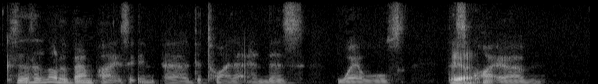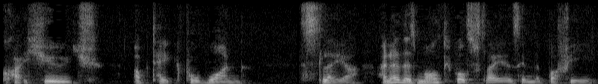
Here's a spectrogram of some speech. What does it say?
because there's a lot of vampires in uh, the Twilight, and there's werewolves. There's Yeah. quite um quite huge uptake for one Slayer. I know there's multiple Slayers in the Buffy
